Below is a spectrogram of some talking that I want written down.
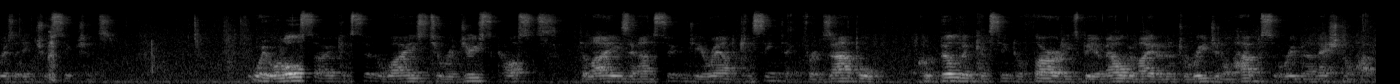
residential sections. We will also consider ways to reduce costs, delays and uncertainty around consenting. For example, could building consent authorities be amalgamated into regional hubs or even a national hub?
